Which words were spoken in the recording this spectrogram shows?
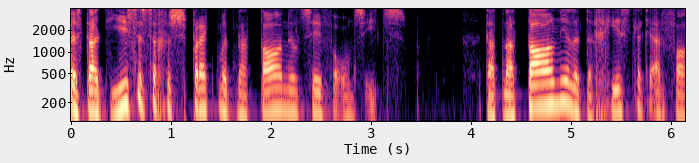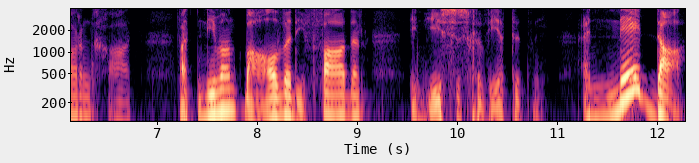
is dat Jesus se gesprek met Nathanael sê vir ons iets. Dat Nathanael 'n geestelike ervaring gehad wat niemand behalwe die Vader en Jesus geweet het nie. En net daar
